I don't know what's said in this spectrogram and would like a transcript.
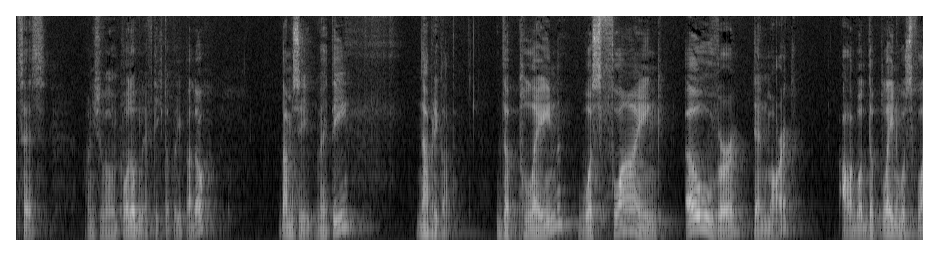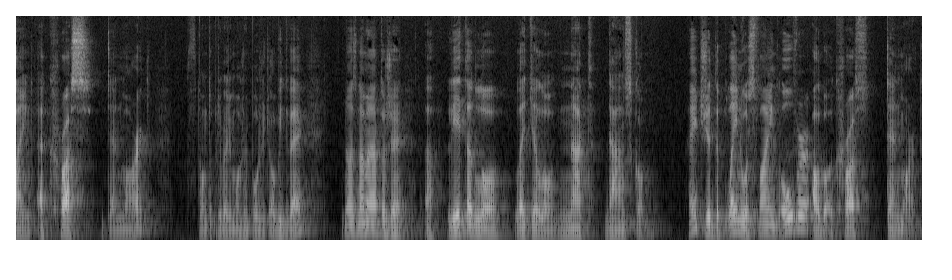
cez. Oni sú veľmi podobné v týchto prípadoch. Dáme si vety. Napríklad, the plane was flying over Denmark, alebo the plane was flying across Denmark. V tomto prípade môžeme použiť obidve. No a znamená to, že eh, lietadlo letelo nad Dánskom. Hej? Čiže the plane was flying over alebo across Denmark.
